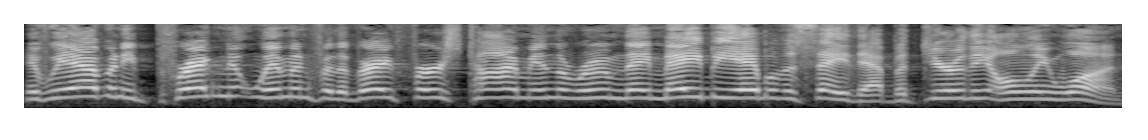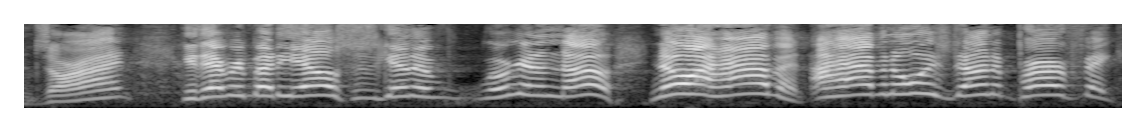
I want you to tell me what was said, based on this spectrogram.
If we have any pregnant women for the very first time in the room, they may be able to say that, but you're the only ones, all right? Because everybody else is going to, we're going to know. No, I haven't. I haven't always done it perfect.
